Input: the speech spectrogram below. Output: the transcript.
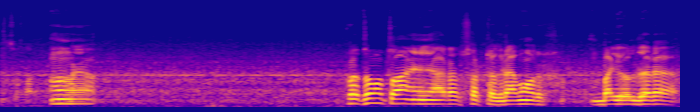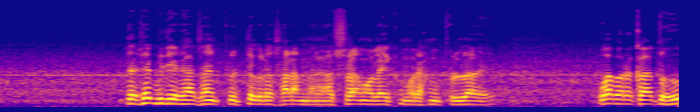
কিছু কম প্রথমত আমি আর চট্টগ্রামের বাইল যারা দেশে বিদেশে আছেন প্রত্যেকের সালাম জানাই আসসালামু আলাইকুম রহমতুল্লাহ ওয়াবারকাতুহু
